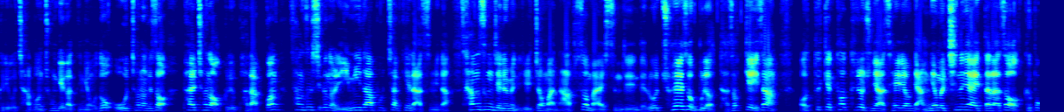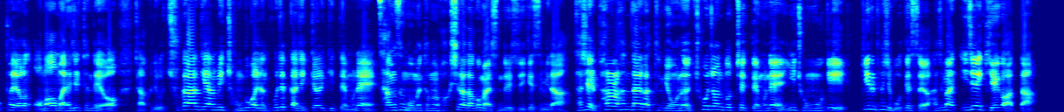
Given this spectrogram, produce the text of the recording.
그리고 자본 총계 같은 경우도 5천억에서 8천억 그리고 바닥권 상승 시그널 이미 다 포착해 놨습니다. 상승 재료면 일정만 앞서 말 씀드린 대로 최소 무려 5개 이상 어떻게 터트려 주냐 세력 양념을 치느냐에 따라서 그 폭발력은 어마어마해질 텐데요. 자, 그리고 추가 계약 및 정부 관련 호재까지 껴있기 때문에 상승 모멘텀은 확실하다고 말씀드릴 수 있겠습니다. 사실 8월 한 달 같은 경우는 초전도체 때문에 이 종목이 끼를 펴지 못했어요. 하지만 이제 기회가 왔다.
